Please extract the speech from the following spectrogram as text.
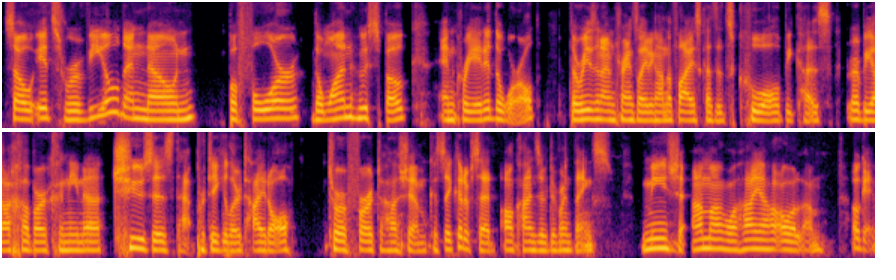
So it's revealed and known before the one who spoke and created the world. The reason I'm translating on the fly is because it's cool because Rabbi Acha Bar Chanina chooses that particular title to refer to Hashem because they could have said all kinds of different things. Mi she'amar v'haya ha'olam. Okay,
